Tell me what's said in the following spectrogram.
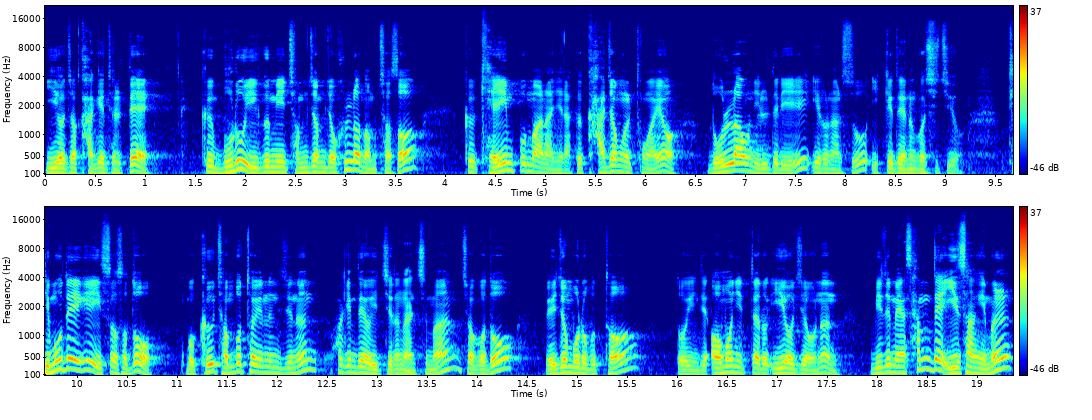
이어져 가게 될 때 그 무르익음이 점점점 흘러 넘쳐서 그 개인뿐만 아니라 그 가정을 통하여 놀라운 일들이 일어날 수 있게 되는 것이지요. 디모데에게 있어서도 뭐 그 전부터였는지는 확인되어 있지는 않지만 적어도 외조모로부터 또 이제 어머니 때로 이어져 오는 믿음의 3대 이상임을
